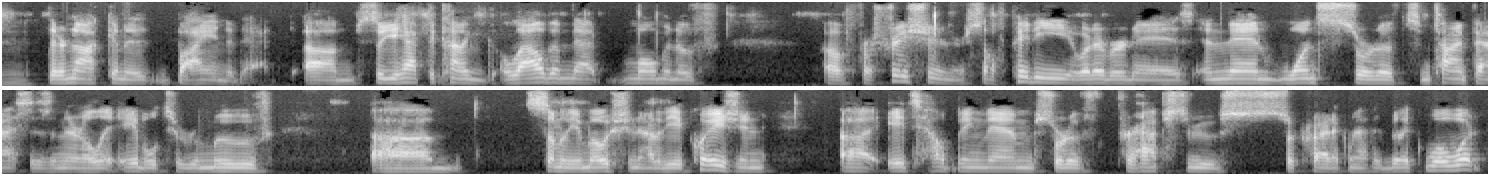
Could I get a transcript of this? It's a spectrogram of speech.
mm. they're not going to buy into that um, so you have to kind of allow them that moment of of frustration or self pity or whatever it is, and then once sort of some time passes and they're able to remove um, some of the emotion out of the equation, uh, it's helping them sort of perhaps through Socratic method be like, well, what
